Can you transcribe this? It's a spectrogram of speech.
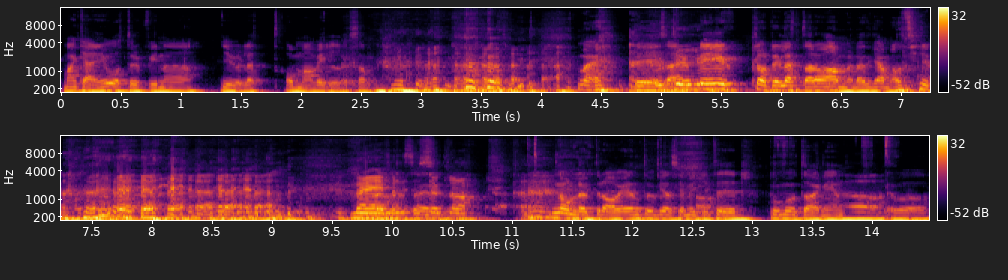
Man kan ju återuppfinna hjulet om man vill. Liksom. men det, är så här, det är ju klart det är lättare att använda ett gammalt hjul. Nej men så såklart. Nolluppdragen tog ganska mycket tid på mottagningen. Ja. Det var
